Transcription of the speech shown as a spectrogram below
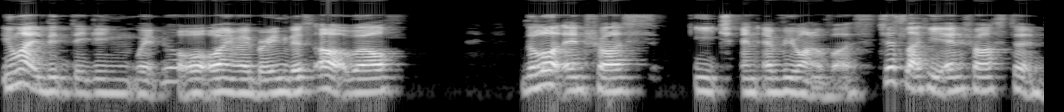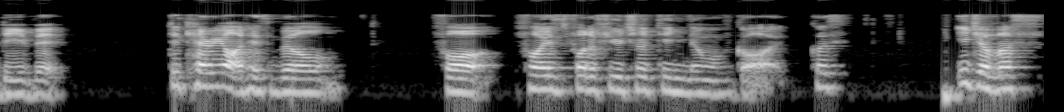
you might be thinking, wait, why am I bringing this up? Well, the Lord entrusts each and every one of us, just like He entrusted David to carry out His will for for his for the future kingdom of God. Because each of us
